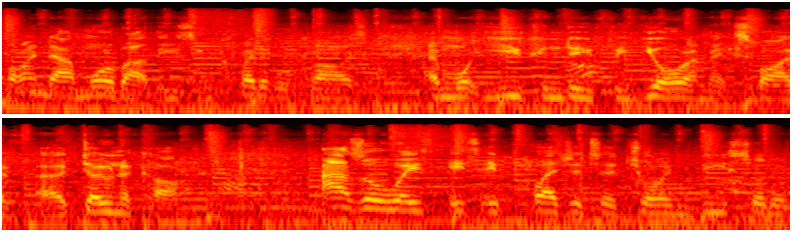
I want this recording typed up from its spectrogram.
find out more about these incredible cars and what you can do for your MX-5 uh, donor car. As always, it's a pleasure to join these sort of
